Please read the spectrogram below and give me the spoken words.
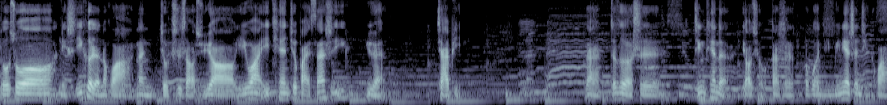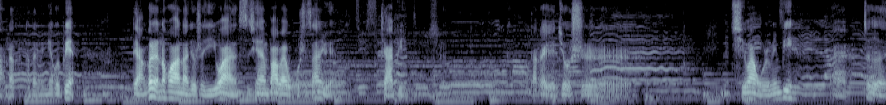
如说你是一个人的话，那你就至少需要一万一千九百三十一元加币。那这个是今天的要求，但是如果你明年申请的话，那可能明年会变。两个人的话呢，就是一万四千八百五十三元加币，大概也就是。七万五人民币，哎，这个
